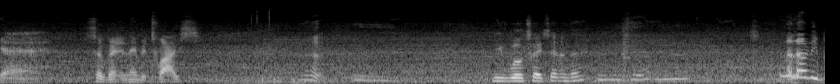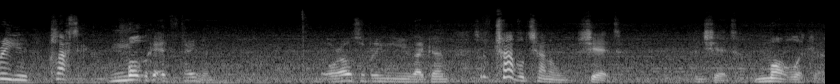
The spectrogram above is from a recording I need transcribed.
Yeah, so great to name it twice. New World Trade Center there. Not only bringing you classic Multicut entertainment, we're also bringing you like um, sort of travel channel shit and shit. Multicut.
